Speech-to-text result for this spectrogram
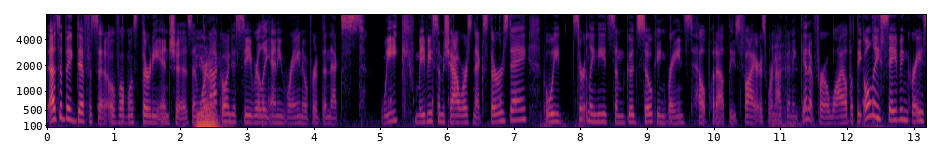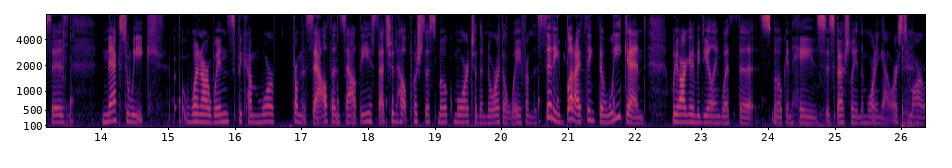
that's a big deficit of almost 30 inches, and we're not going to see really any rain over the next week. Maybe some showers next Thursday, but we certainly need some good soaking rains to help put out these fires. We're not going to get it for a while, but the only saving grace is next week when our winds become more from the south and southeast that should help push the smoke more to the north away from the city but i think the weekend we are going to be dealing with the smoke and haze especially in the morning hours tomorrow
